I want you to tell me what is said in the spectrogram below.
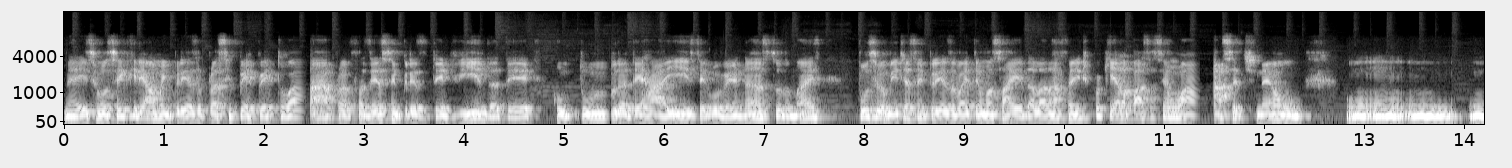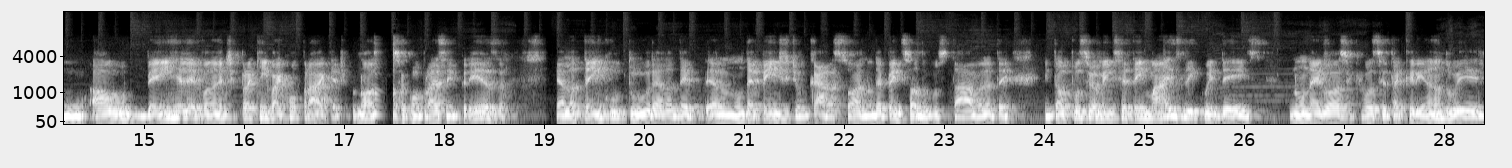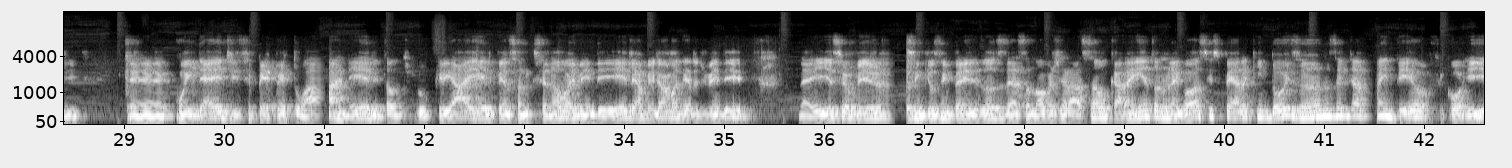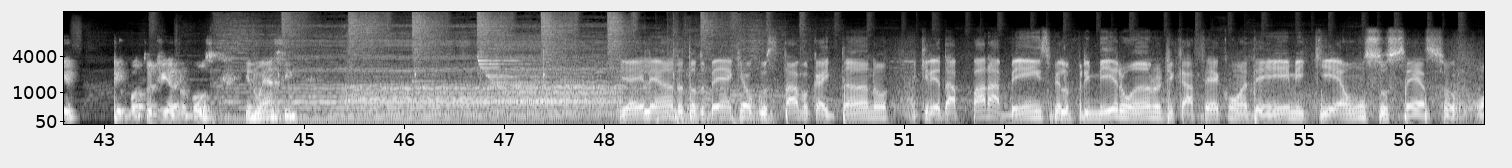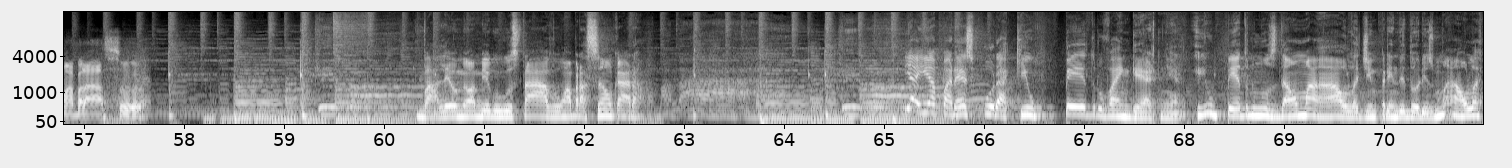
Né? E se você criar uma empresa para se perpetuar, para fazer essa empresa ter vida, ter cultura, ter raiz, ter governança e tudo mais, possivelmente essa empresa vai ter uma saída lá na frente, porque ela passa a ser um asset, né? um, um, um, um algo bem relevante para quem vai comprar, que é tipo, nossa, se eu comprar essa empresa, ela tem cultura, ela, de, ela não depende de um cara só, não depende só do Gustavo, ela tem, então possivelmente você tem mais liquidez num negócio que você está criando ele é, com a ideia de se perpetuar nele, então, tipo, criar ele pensando que você não vai vender ele é a melhor maneira de vender ele. Né? E isso eu vejo assim, que os empreendedores dessa nova geração, o cara entra no negócio e espera que em dois anos ele já vendeu, ficou rico, botou dinheiro no bolso, e não é assim. E aí, Leandro, tudo bem? Aqui é o Gustavo Caetano e queria dar parabéns pelo primeiro ano de Café com ADM, que é um sucesso. Um abraço. Valeu, meu amigo Gustavo. Um abração, cara. E aí aparece por aqui o Pedro Weingärtner. E o Pedro nos dá uma aula de empreendedorismo, uma aula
